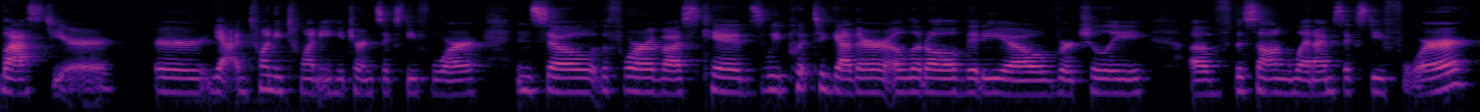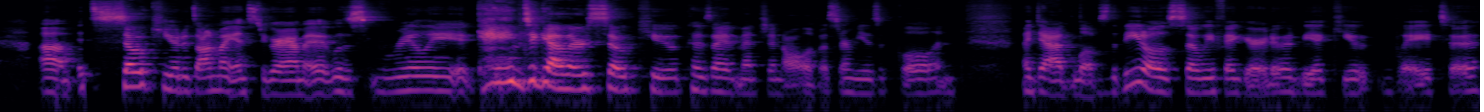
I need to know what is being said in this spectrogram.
last year or yeah in 2020 he turned 64 and so the four of us kids we put together a little video virtually of the song when i'm 64 um, it's so cute. It's on my Instagram. It was really, it came together so cute because I mentioned all of us are musical and my dad loves the Beatles. So we figured it would be a cute way to,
